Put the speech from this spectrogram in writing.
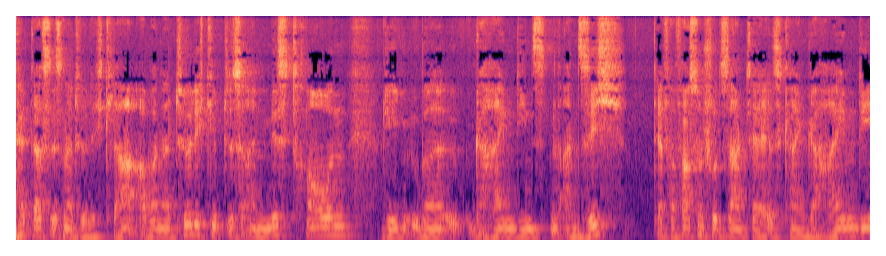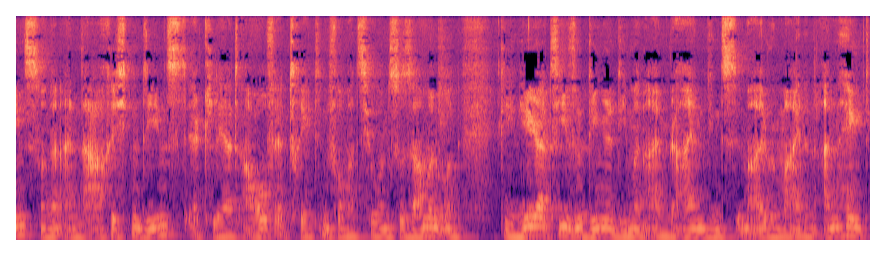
Das ist natürlich klar, aber natürlich gibt es ein Misstrauen gegenüber Geheimdiensten an sich. Der Verfassungsschutz sagt ja, er ist kein Geheimdienst, sondern ein Nachrichtendienst. Er klärt auf, er trägt Informationen zusammen und die negativen Dinge, die man einem Geheimdienst im Allgemeinen anhängt,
